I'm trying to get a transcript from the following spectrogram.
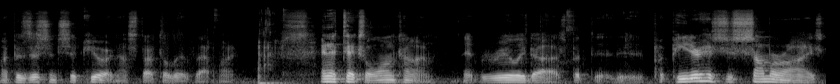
My position's secure, and I start to live that way, and it takes a long time. It really does. But the, the, Peter has just summarized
